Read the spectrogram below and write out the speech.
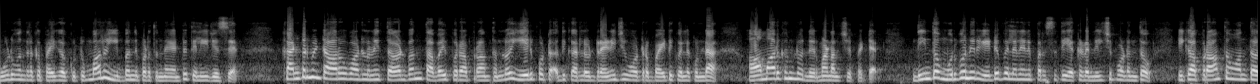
మూడు వందలకు పైగా కుటుంబాలు ఇబ్బంది పడుతున్నాయంటూ తెలియజేశారు. కంటోన్మెంట్ ఆరో వార్డులోని థర్డ్ వన్ తవైపుర ప్రాంతంలో ఎయిర్పోర్టు అధికారులు డ్రైనేజీ వాటర్ బయటకు వెళ్ళకుండా ఆ మార్గంలో నిర్మాణాలు చేపట్టారు. దీంతో మురుగునీరు ఎటు వెళ్ళలేని పరిస్థితి ఎక్కడ నిలిచిపోవడంతో ఇక ప్రాంతం అంతా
